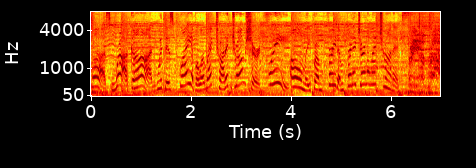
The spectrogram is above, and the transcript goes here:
Plus, rock on with this playable electronic drum shirt free only from Freedom Furniture and Electronics. Freedom rocks!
